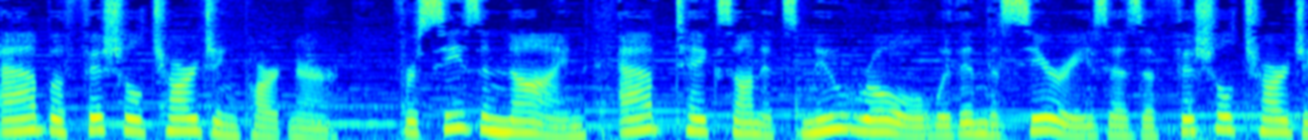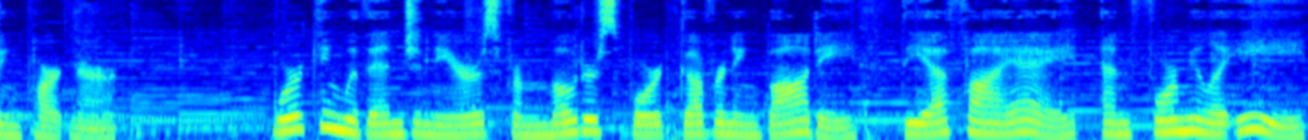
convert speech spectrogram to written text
ABB Official Charging Partner. For Season 9, ABB takes on its new role within the series as official charging partner, working with engineers from motorsport governing body, the FIA, and Formula E,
